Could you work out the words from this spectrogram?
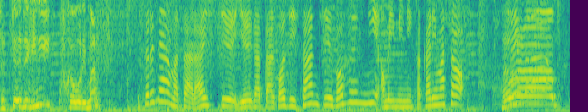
徹底的に深掘ります。それではまた来週夕方5時35分にお耳にかかりましょう。さようなら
